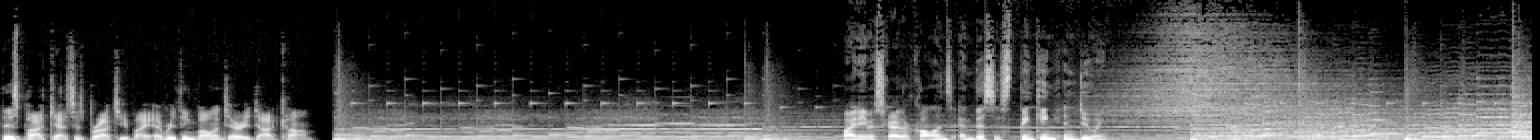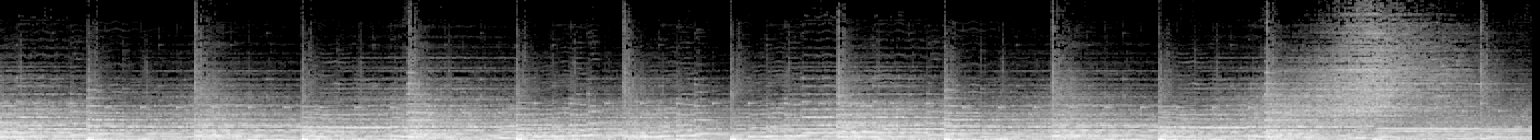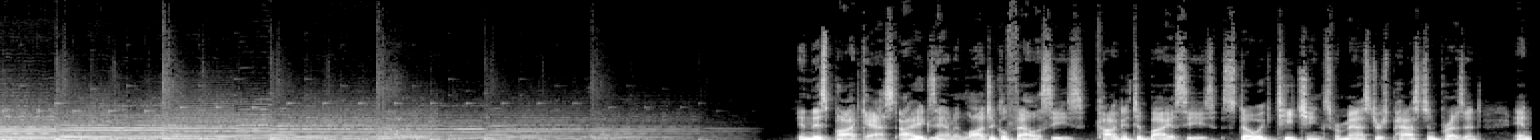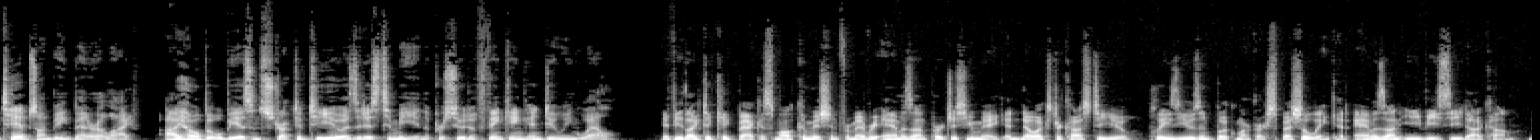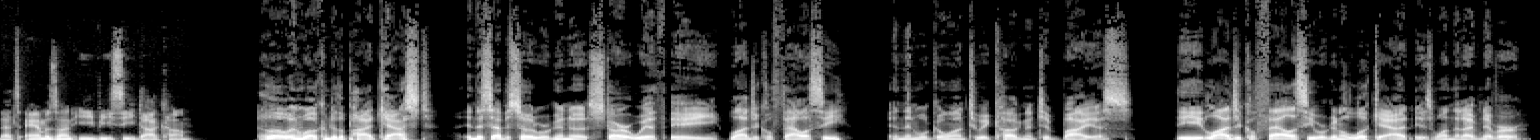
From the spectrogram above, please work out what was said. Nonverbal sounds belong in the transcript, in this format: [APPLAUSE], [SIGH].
This podcast is brought to you by everythingvoluntary.com. My name is Skyler Collins, and this is Thinking and Doing. In this podcast, I examine logical fallacies, cognitive biases, stoic teachings from masters past and present, and tips on being better at life. I hope it will be as instructive to you as it is to me in the pursuit of thinking and doing well. If you'd like to kick back a small commission from every Amazon purchase you make at no extra cost to you, please use and bookmark our special link at amazonevc.com. That's amazonevc.com. Hello and welcome to the podcast. In this episode, we're going to start with a logical fallacy, and then we'll go on to a cognitive bias. The logical fallacy we're going to look at is one that I've never,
